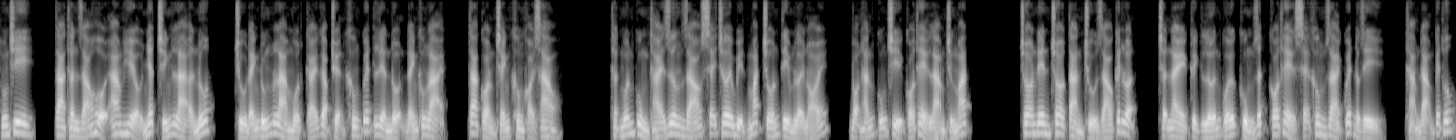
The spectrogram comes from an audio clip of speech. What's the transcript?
Húng chi, tà thần giáo hội am hiểu nhất chính là ở nút, chủ đánh đúng là một cái gặp chuyện không quyết liền độn đánh không lại, ta còn tránh không khỏi sao? Thật muốn cùng thái dương giáo sẽ chơi bịt mắt trốn tìm lời nói, bọn hắn cũng chỉ có thể làm trứng mắt. Cho nên cho tàn chủ giáo kết luận, trận này kịch lớn cuối cùng rất có thể sẽ không giải quyết được gì, thảm đạm kết thúc.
